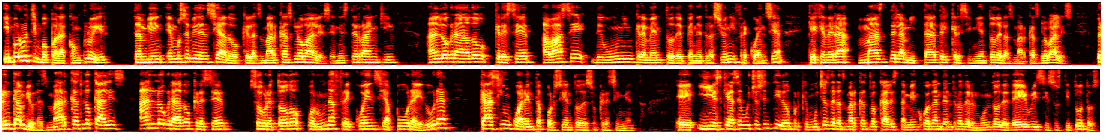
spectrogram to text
Y por último, para concluir, también hemos evidenciado que las marcas globales en este ranking han logrado crecer a base de un incremento de penetración y frecuencia que genera más de la mitad del crecimiento de las marcas globales. Pero en cambio, las marcas locales han logrado crecer sobre todo por una frecuencia pura y dura, casi un 40% de su crecimiento. Eh, y es que hace mucho sentido porque muchas de las marcas locales también juegan dentro del mundo de dairies y sustitutos.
